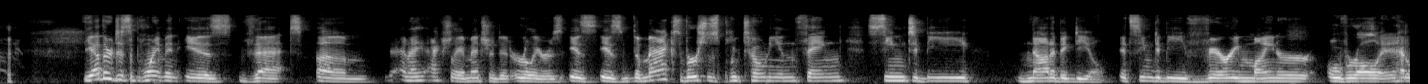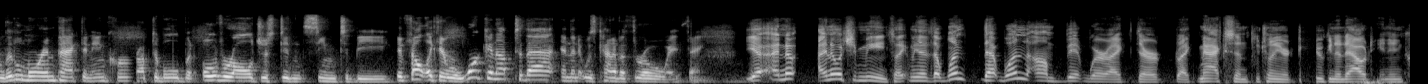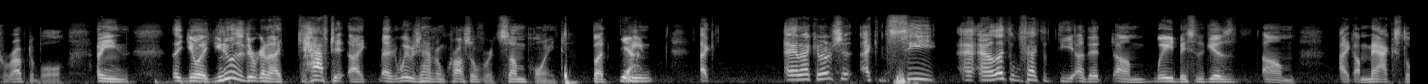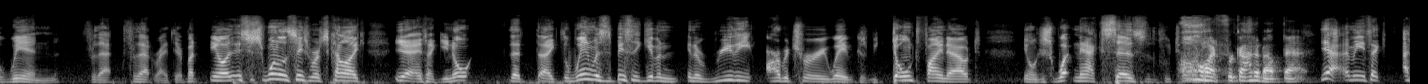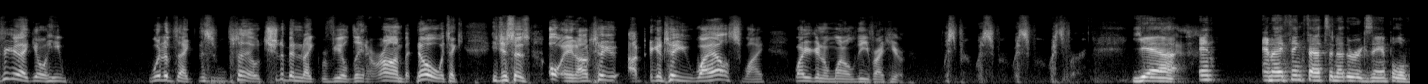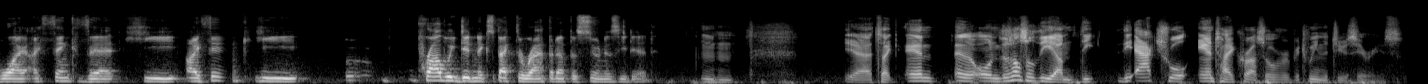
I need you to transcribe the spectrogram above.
the other disappointment is that, um, and I actually I mentioned it earlier, is is is the Max versus Plutonian thing seemed to be not a big deal. It seemed to be very minor overall. It had a little more impact than Incorruptible, but overall just didn't seem to be. It felt like they were working up to that, and then it was kind of a throwaway thing. Yeah, I know. I know what you mean. So, I mean, that one that one um bit where like they're like Max and Plutonian are duking it out in Incorruptible. I mean, like, you know, like you knew that they were gonna like have to like we were gonna have them cross over at some point. But Yeah. I mean, like, and I can understand. I can see, and I like the fact that the uh, that um Waid basically gives um like a Max the win for that for that right there. But you know, it's just one of those things where it's kind of like, yeah, it's like you know that like the win was basically given in a really arbitrary way because we don't find out, you know, just what Max says to the Plutonian. Oh, I forgot about that. Yeah, I mean, it's like I figured like you know he would have like this is something that should have been like revealed later on, but no, it's like he just says, "Oh, and I'll tell you, I can tell you why else why why you're going to want to leave right here." Whisper, whisper, whisper, whisper. Yeah, and and I think that's another example of why I think that he I think he probably didn't expect to wrap it up as soon as he did. Mm-hmm. Yeah, it's like, and and, oh, there's also the um the the actual anti crossover between the two series.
